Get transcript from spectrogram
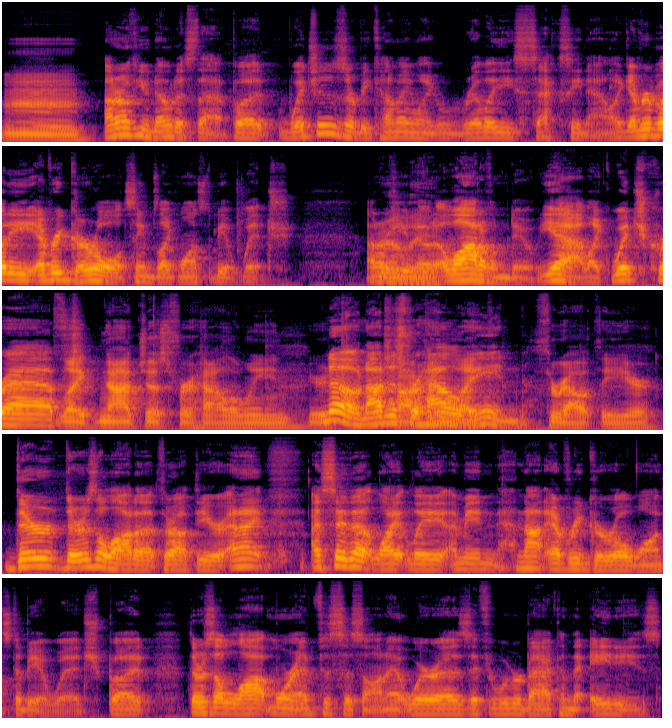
Mm. I don't know if you noticed that, but witches are becoming like really sexy now. Like everybody, every girl it seems like wants to be a witch. I don't know if you know. A lot of them do. Yeah, like witchcraft. Like not just for Halloween. You're no, not just for talking, like, Halloween. throughout the year. there there is a lot of that throughout the year and i i say that lightly i mean not every girl wants to be a witch but there's a lot more emphasis on it whereas if we were back in the 80s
